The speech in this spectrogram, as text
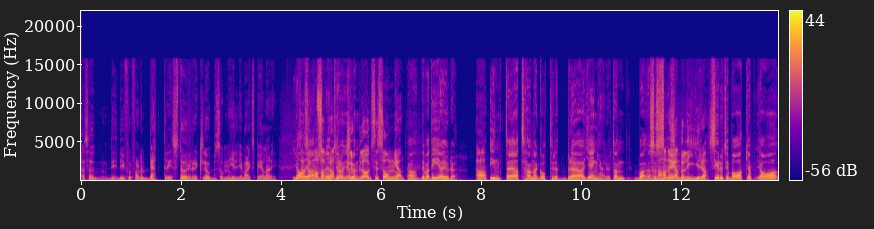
alltså, det, det är ju fortfarande en bättre, större klubb som Hiljemark spelar i. Ja, Sen ja, så om man bara pratar om Ja, klubblagssäsongen, Ja, det var det jag gjorde. ja, Inte att han har gått till ett brödgäng här, utan bara, alltså, men han har ju ändå lirat. ser du tillbaka, ja,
